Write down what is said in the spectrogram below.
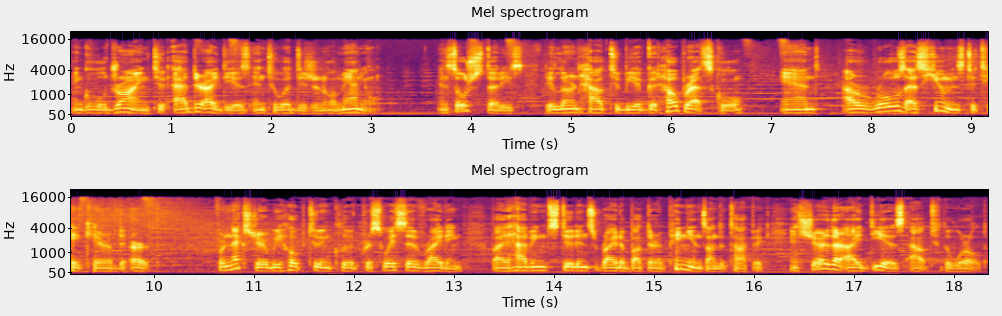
and Google Drawing to add their ideas into a digital manual. In social studies, they learned how to be a good helper at school and our roles as humans to take care of the earth. For next year, we hope to include persuasive writing by having students write about their opinions on the topic and share their ideas out to the world.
